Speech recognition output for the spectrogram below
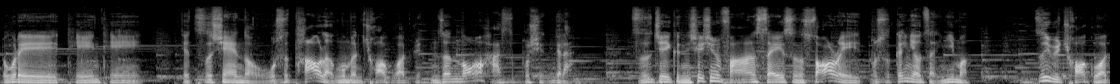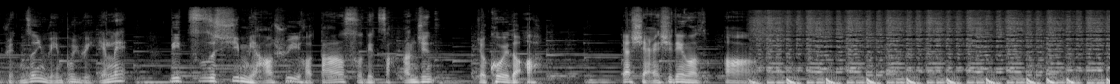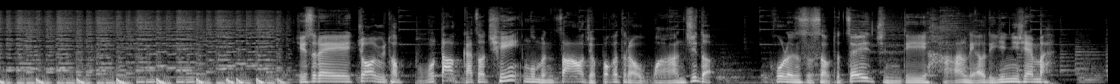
不过呢，天天就只想到何是套路，我们吃瓜群众那还是不行的啦。直接跟谢杏芳 s a 一声 sorry，不是更有诚意吗？至于吃瓜群众原不原谅，你仔细描述一下当时的场景就可以了啊，要详细点子啊。其实呢，假如他不道这个歉，我们早就把这个忘记了。可能是受到最近的寒流的影响吧，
